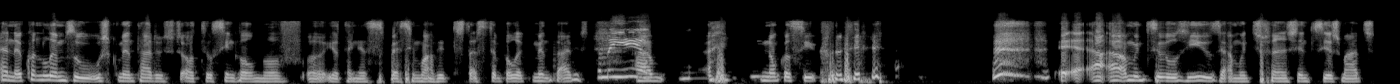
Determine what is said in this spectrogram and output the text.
Ana, quando lemos o, os comentários ao teu single novo, uh, eu tenho esse péssimo hábito de estar sempre a ler comentários. Também eu! Ah, não consigo. É, há, há, muitos elogios, há muitos fãs entusiasmados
